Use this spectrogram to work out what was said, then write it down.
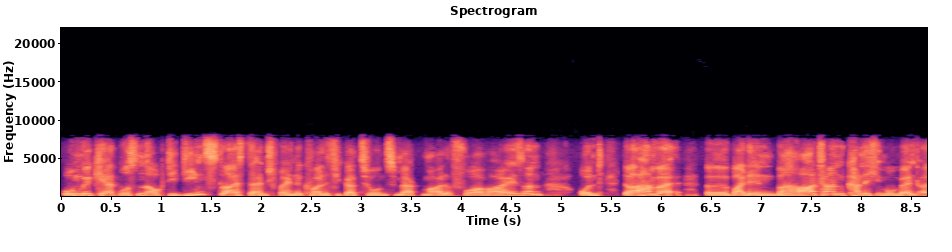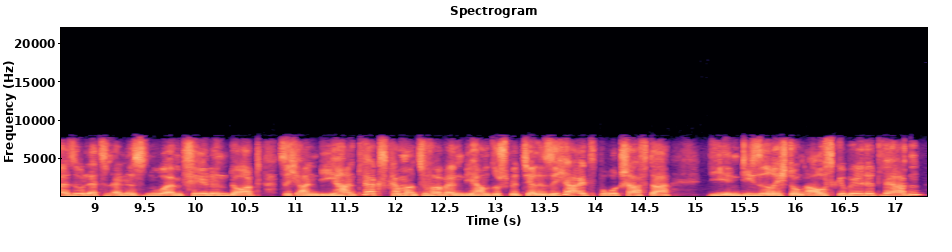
Umgekehrt müssen auch die Dienstleister entsprechende Qualifikationsmerkmale vorweisen. Und da haben wir äh, bei den Beratern kann ich im Moment also letzten Endes nur empfehlen, dort sich an die Handwerkskammern zu verwenden. Die haben so spezielle Sicherheitsbotschafter, die in diese Richtung ausgebildet werden.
